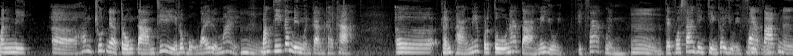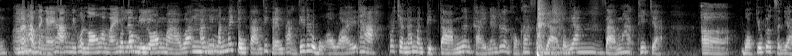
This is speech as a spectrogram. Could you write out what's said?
มันมีเอ่อห้องชุดเนี่ยตรงตามที่ระบุไว้หรือไม่ อืม บางทีก็มีเหมือนกันครับ ค่ะ เอ่อแผนผังเนี่ยประตูหน้าต่างเนี่ยอยู่อีกฝากหนึ่งอืมแต่พอสร้างจริง ๆ ก็อยู่อีกอีฝากกฝากหนึ่งอ่าแล้วทำยังไงคะมีคนร้องมาไหมก็ต้องเนี้มีร้องมาว่าอืมอันนี้มันไม่ตรงตามที่แผนผังที่ระบุเอาไว้ค่ะเพราะฉะนั้นมันผิดตามเงื่อนไขในเรื่องของค่าสัญญาตรงเนี้ยอืมสามารถที่จะเออบอกยกเลิกสัญญา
